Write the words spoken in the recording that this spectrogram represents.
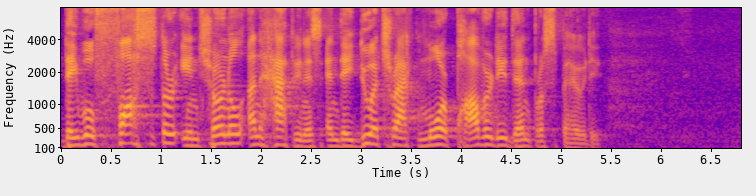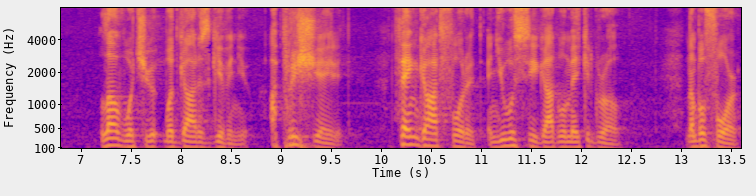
they will foster internal unhappiness and they do attract more poverty than prosperity. Love what, you, what God has given you. Appreciate it. Thank God for it and you will see God will make it grow. Number four,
